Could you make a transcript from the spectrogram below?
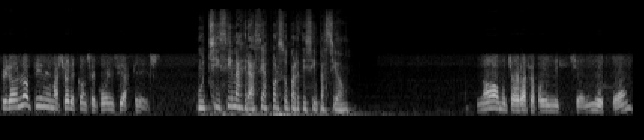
pero no tiene mayores consecuencias que eso. Muchísimas gracias por su participación. No, muchas gracias por la invitación, un gusto. ¿eh?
